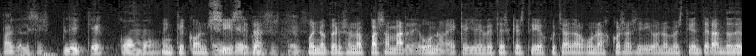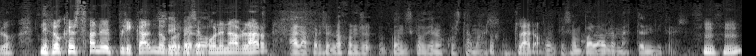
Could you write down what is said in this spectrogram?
para que les explique cómo, ¿En qué consiste? qué tal? consiste eso. Bueno, pero eso nos pasa más de uno, ¿eh? que yo hay veces que estoy escuchando algunas cosas y digo, no me estoy enterando de lo, de lo que están explicando, Sí, porque se ponen a hablar. A las personas con, con discapacidad nos cuesta más, Claro. porque son palabras más técnicas. Ujú.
